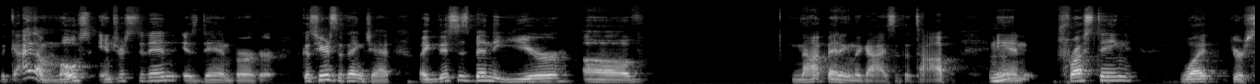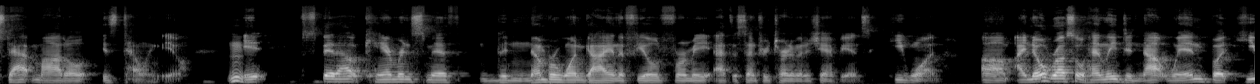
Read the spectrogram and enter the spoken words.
The guy I'm most interested in is Dan Berger. Because here's the thing, Chad. Like this has been the year of not betting the guys at the top mm-hmm. and trusting what your stat model is telling you. Mm. It spit out Cameron Smith, the number one guy in the field for me at the Sentry Tournament of Champions. He won. Um, I know Russell Henley did not win, but he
